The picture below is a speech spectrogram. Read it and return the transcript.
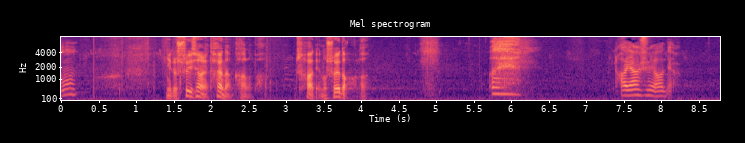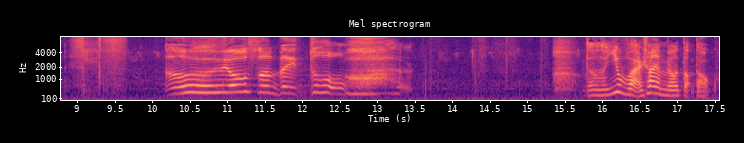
嗯，你的睡相也太难看了吧，差点都摔倒了。哎，好像是有点儿。呃，腰酸背痛，等了一晚上也没有等到鬼，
